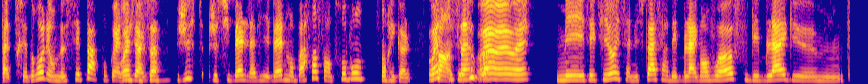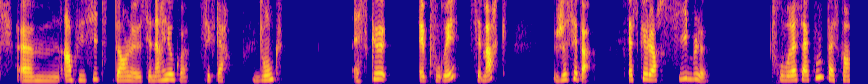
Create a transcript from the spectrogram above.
pas très drôle et on ne sait pas pourquoi elle ouais, rigole. Ça. Juste, je suis belle, la vie est belle, mon parfum sent trop bon, on rigole. Ouais, c'est ça. Tout, quoi. Ouais, ouais, ouais. Mais effectivement, ils s'amusent pas à faire des blagues en voix off ou des blagues euh, euh, implicites dans le scénario, quoi. C'est clair. Donc, est-ce que elles pourraient, ces marques? Je sais pas. Est-ce que leur cible trouverait ça cool? Parce qu'en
